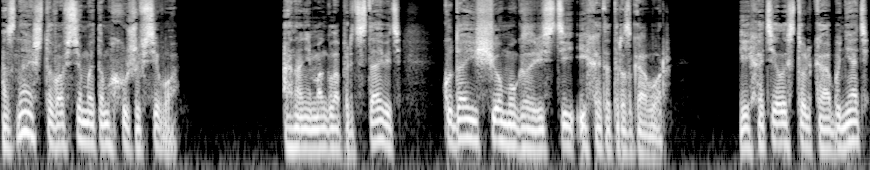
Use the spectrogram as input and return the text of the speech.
А знаешь, что во всем этом хуже всего?» Она не могла представить, куда еще мог завести их этот разговор. Ей хотелось только обнять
